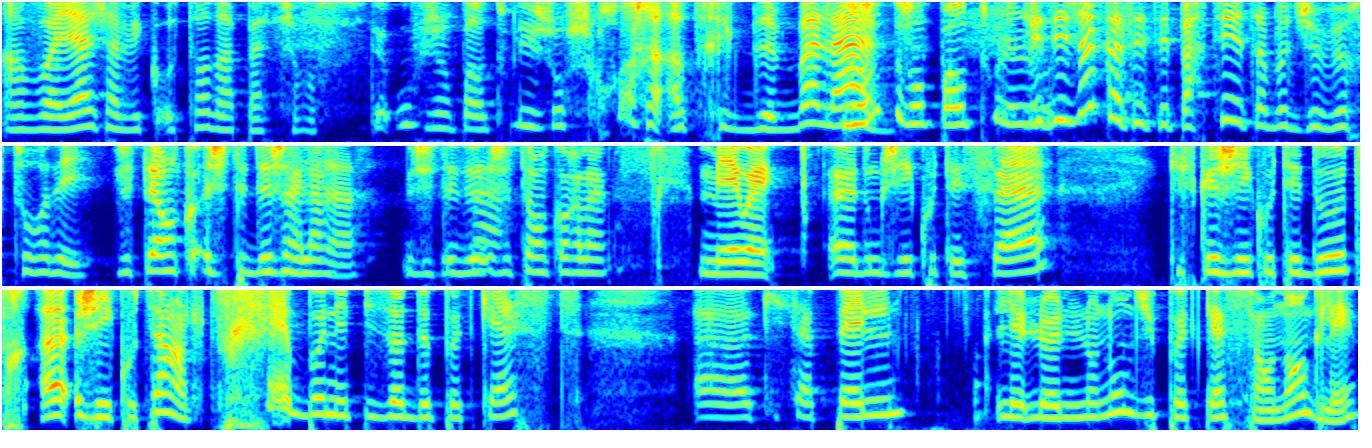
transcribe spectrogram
un voyage avec autant d'impatience. De ouf, j'en parle tous les jours, je crois. C'est un truc de malade. J'en parle tous les Mais jours. déjà, quand t'étais partie, était en mode je veux retourner. J'étais encore, j'étais déjà là. Déjà. J'étais, encore là. Mais ouais, euh, donc j'ai écouté ça. Qu'est-ce que j'ai écouté d'autre? Ah, J'ai écouté un très bon épisode de podcast euh, qui s'appelle. Le, le- le nom du podcast, c'est en anglais.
